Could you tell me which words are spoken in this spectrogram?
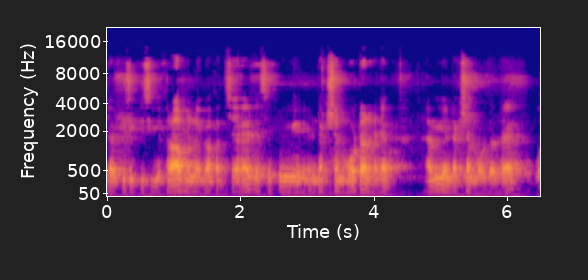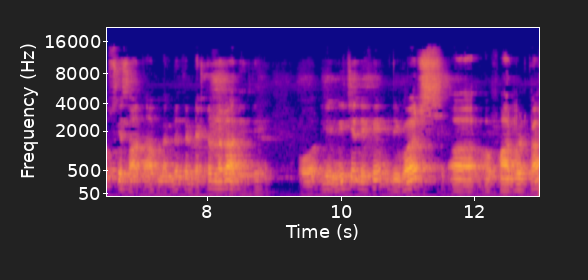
या किसी किसी के ख़राब होने का खदशा है जैसे कोई इंडक्शन मोटर है हैवी इंडक्शन मोटर है उसके साथ आप मैग्नेट कंटेक्टर लगा देते हैं। और ये नीचे देखें रिवर्स फॉरवर्ड का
